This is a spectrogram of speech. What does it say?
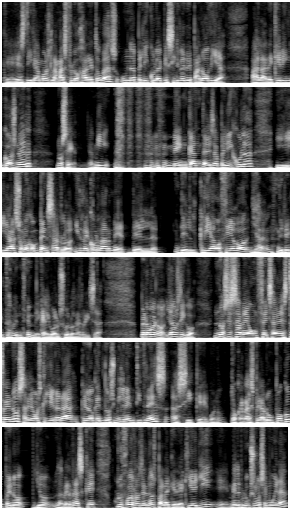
que es, digamos, la más floja de todas, una película que sirve de parodia a la de Kevin Costner, no sé, a mí me encanta esa película y ya solo con pensarlo y recordarme del del criado ciego, ya directamente me caigo al suelo de risa. Pero bueno, ya os digo, no se sabe aún fecha de estreno, sabemos que llegará creo que en 2023, así que bueno, tocará esperar un poco, pero yo la verdad es que cruzo los dedos para que de aquí a allí eh, Mel Brooks no se muera,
